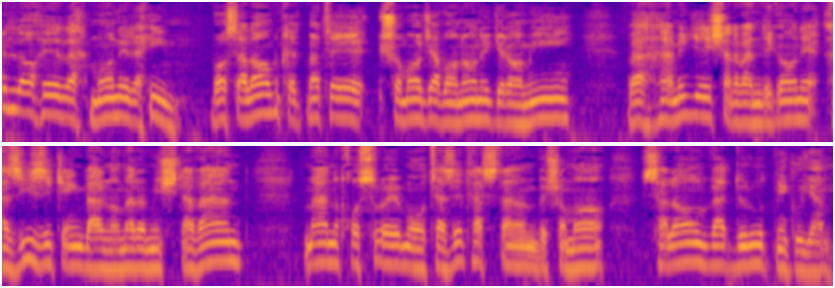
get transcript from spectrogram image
الله الرحمن الرحیم. با سلام خدمت شما جوانان گرامی و همه شنوندگان عزیزی که این برنامه را میشنوند. من خسرو معتزد هستم. به شما سلام و درود می‌گویم.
